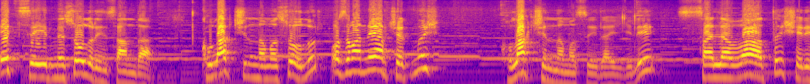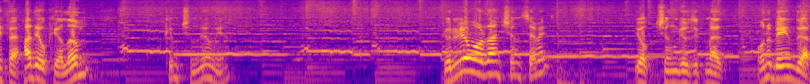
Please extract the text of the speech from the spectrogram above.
et seyirmesi olur insanda. Kulak çınlaması olur. O zaman ne yapacakmış? Kulak çınlamasıyla ilgili salavat-ı şerife. Hadi okuyalım. Kim çınlıyor mu ya? Görülüyor mu oradan çın Semih? Yok çın gözükmez. Onu beyin duyar.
